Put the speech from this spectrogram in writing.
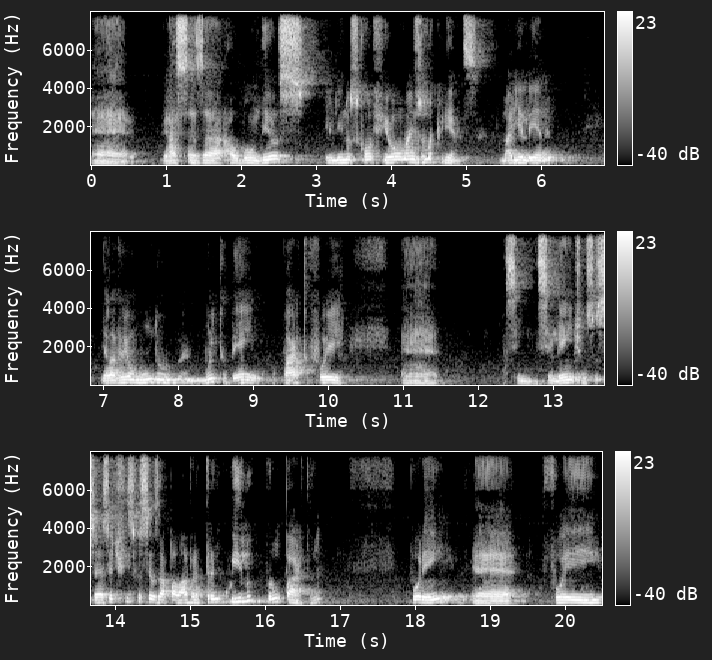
É, graças a, ao bom Deus, Ele nos confiou mais uma criança, Maria Helena. E ela veio ao mundo é, muito bem, o parto foi é, assim excelente, um sucesso. É difícil você usar a palavra tranquilo por um parto, né? Porém, é, foi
